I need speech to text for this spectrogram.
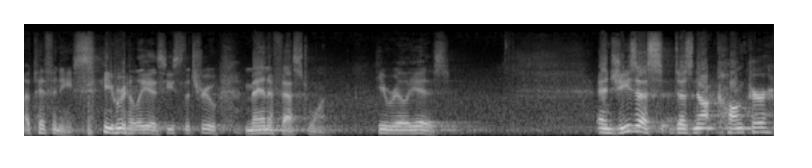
Epiphanes. He really is. He's the true manifest one. He really is. And Jesus does not conquer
